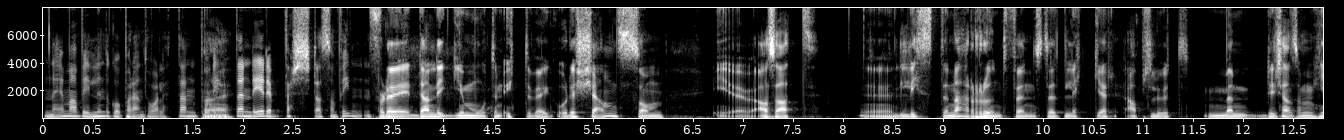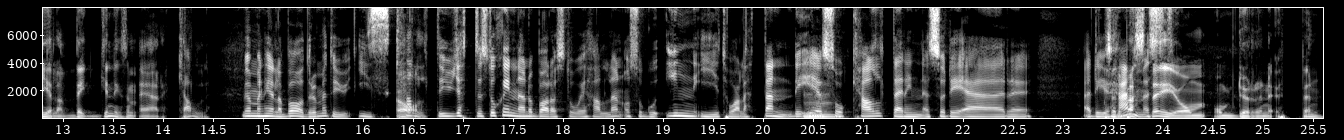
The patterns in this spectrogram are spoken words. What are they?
Nej, man vill inte gå på den toaletten på Nej. vintern. Det är det värsta som finns. För det, den ligger ju mot en yttervägg och det känns som eh, alltså att eh, listerna runt fönstret läcker, absolut. Men det känns som hela väggen liksom är kall. Ja, men hela badrummet är ju iskallt. Det är ju jättestor skillnad att bara stå i hallen och så gå in i toaletten. Det är Mm. så kallt där inne så det är... Ja, det är ju Så det hemskt. bästa är ju om, om dörren är öppen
